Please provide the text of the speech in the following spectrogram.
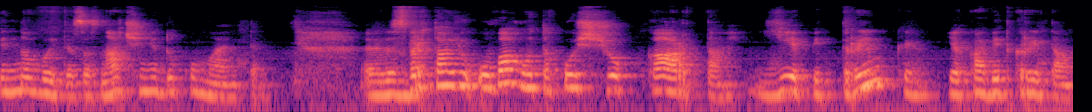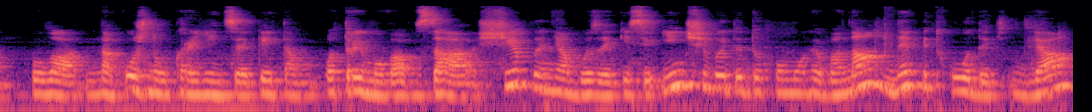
відновити зазначені документи. Е, Звертаю увагу також, що карта є підтримки, яка відкрита була на кожного українця, який там отримував за щеплення або за якісь інші види допомоги. Вона не підходить для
